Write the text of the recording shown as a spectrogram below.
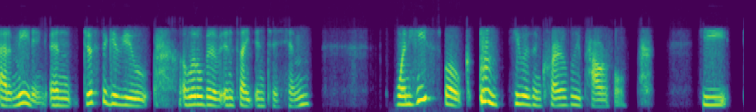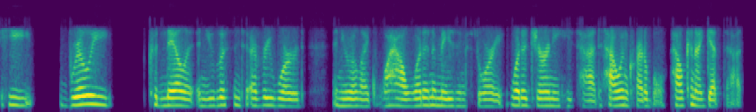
at a meeting. And just to give you a little bit of insight into him, when he spoke, he was incredibly powerful. He he really could nail it and you listened to every word and you were like, "Wow, what an amazing story. What a journey he's had. How incredible. How can I get that?"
